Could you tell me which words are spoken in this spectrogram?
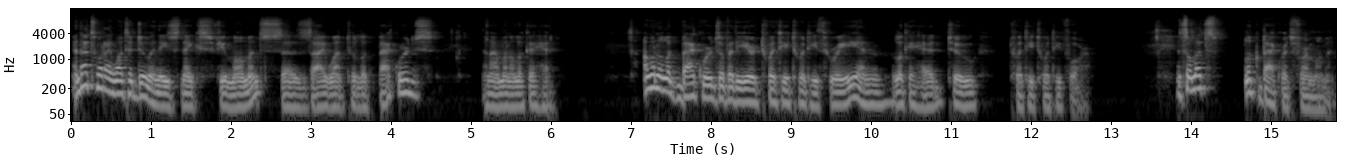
And that's what I want to do in these next few moments as I want to look backwards and I want to look ahead. I want to look backwards over the year 2023 and look ahead to 2024. And so let's look backwards for a moment.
